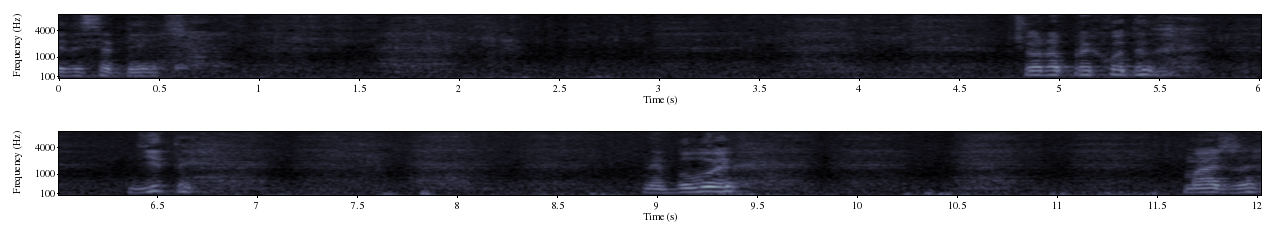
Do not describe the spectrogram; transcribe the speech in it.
П'ятдесят дев'ять. Вчора приходили діти. Не було їх майже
